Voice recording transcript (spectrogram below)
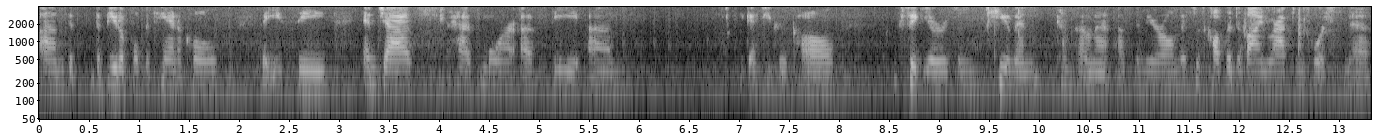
um, the, the beautiful botanicals that you see, and Jaz has more of the, um, I guess you could call figures and human component of the mural. And this is called the Divine Wrapped in Fort Smith,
